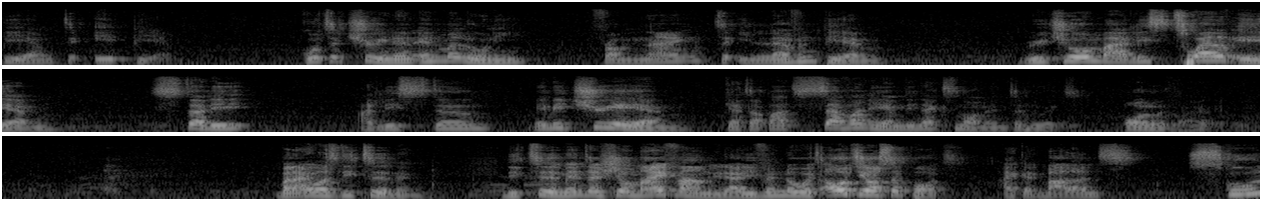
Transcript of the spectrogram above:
p.m. to 8 p.m. Go to training in Maloney from 9 to 11 p.m. Reach home by at least 12 a.m. Study at least still maybe 3 a.m. Get up at 7 a.m. the next morning to do it all over again. But I was determined determined to show my family that even though without your support, I could balance school,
